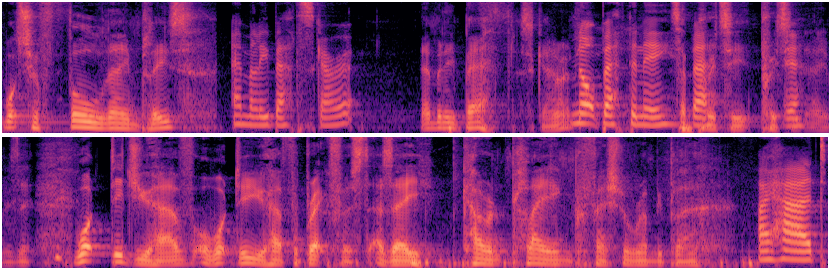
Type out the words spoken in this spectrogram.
What's your full name, please? Emily Beth Scarratt. Emily Beth Scarratt. Not Bethany. It's a Beth. pretty, pretty Yeah. name, isn't it? What did you have, or what do you have for breakfast as a current playing professional rugby player? I had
